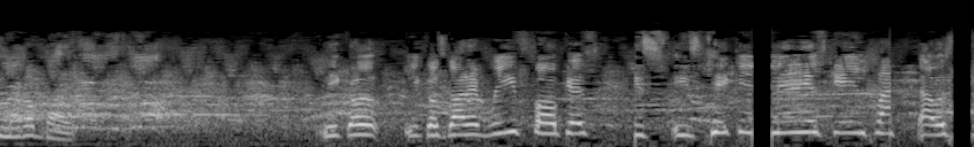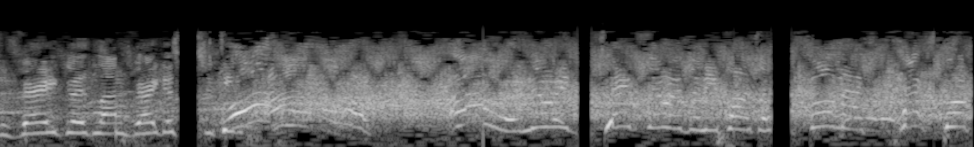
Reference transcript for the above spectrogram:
metal bike. Nico, Nico's got to refocus. He's he's taking in his game plan. That was a very good line, very good. Oh! oh! oh takes it with an Full match, textbook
